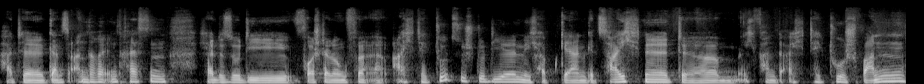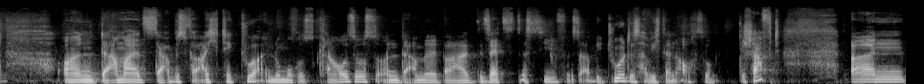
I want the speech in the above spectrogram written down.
hatte ganz andere Interessen. Ich hatte so die Vorstellung, für äh, Architektur zu studieren. Ich habe gern gezeichnet. Ähm, ich fand Architektur spannend. Und damals gab es für Architektur ein Numerus Clausus und damit war gesetzt das Ziel fürs Abitur. Das habe ich dann auch so geschafft. Und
